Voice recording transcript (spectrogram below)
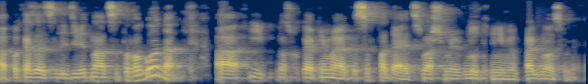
а, показатели 2019 года, и, насколько я понимаю, это совпадает с вашими внутренними прогнозами.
